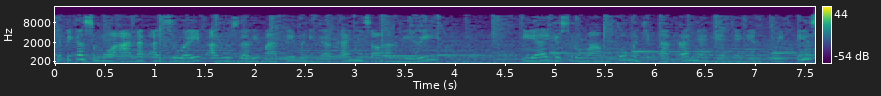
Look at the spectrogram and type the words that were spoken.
Ketika semua anak Azuaib al-Huzali mati meninggalkannya seorang diri, ia justru mampu menciptakan nyanyian-nyanyian puitis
